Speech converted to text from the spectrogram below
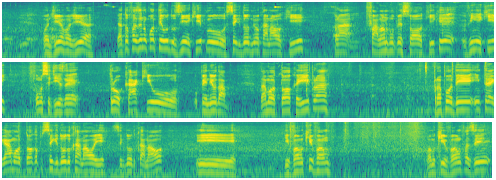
Bom dia. Bom dia, bom dia. Já tô fazendo um conteúdozinho aqui pro seguidor do meu canal aqui, pra, falando pro pessoal aqui que vim aqui, como se diz, né, trocar aqui o, o pneu da, da motoca aí pra, pra poder entregar a motoca pro seguidor do canal aí, seguidor do canal. E, e vamos que vamos. Vamos que vamos fazer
